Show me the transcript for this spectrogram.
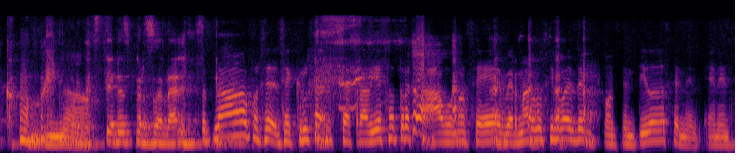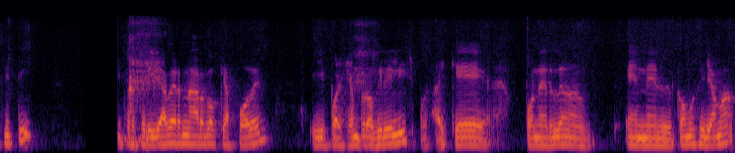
como que por cuestiones personales? Pues no, pues se, cruza, se atraviesa otro chavo, no sé. Bernardo Silva es de mis consentidos en el, en el City y preferiría a Bernardo que a Foden. Y por ejemplo, Grealish, pues hay que ponerle en el, ¿cómo se llama?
